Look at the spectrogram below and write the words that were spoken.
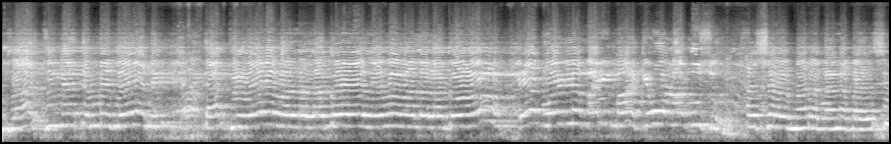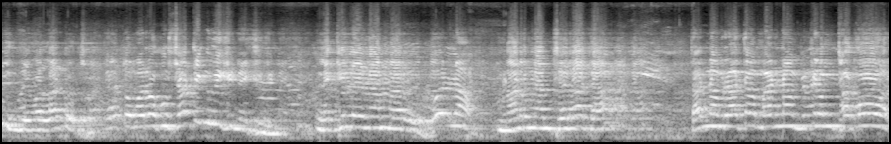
જ્યારથી મેં તમને જોયા ને ત્યારથી એવા વાલા લાગો એવા વાલા લાગો એ બોલને મારી માં કેવો લાગુ છું? અસર મારા નાના ભાઈ અશ્વિન જેવા લાગો છો. એ તો મારો હું સેટિંગ વીખી લખી લે નામ મારું. બોલ ના. મારું નામ છે રાધા. તારું નામ રાધા મારું નામ વિક્રમ ઠાકોર.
